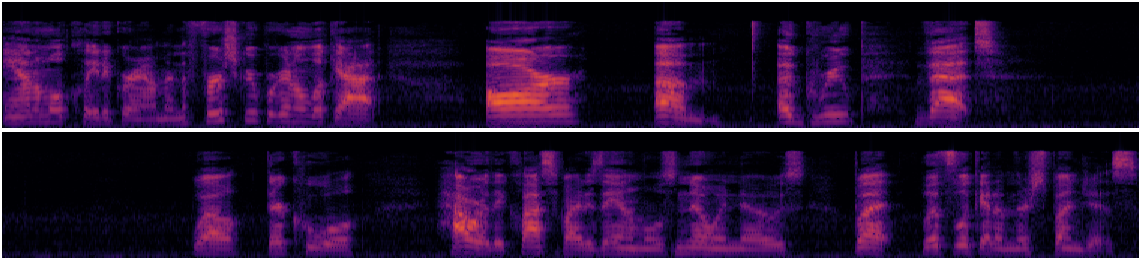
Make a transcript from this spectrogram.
animal cladogram. And the first group we're going to look at are um, a group that well, they're cool. How are they classified as animals? No one knows. But let's look at them. They're sponges.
